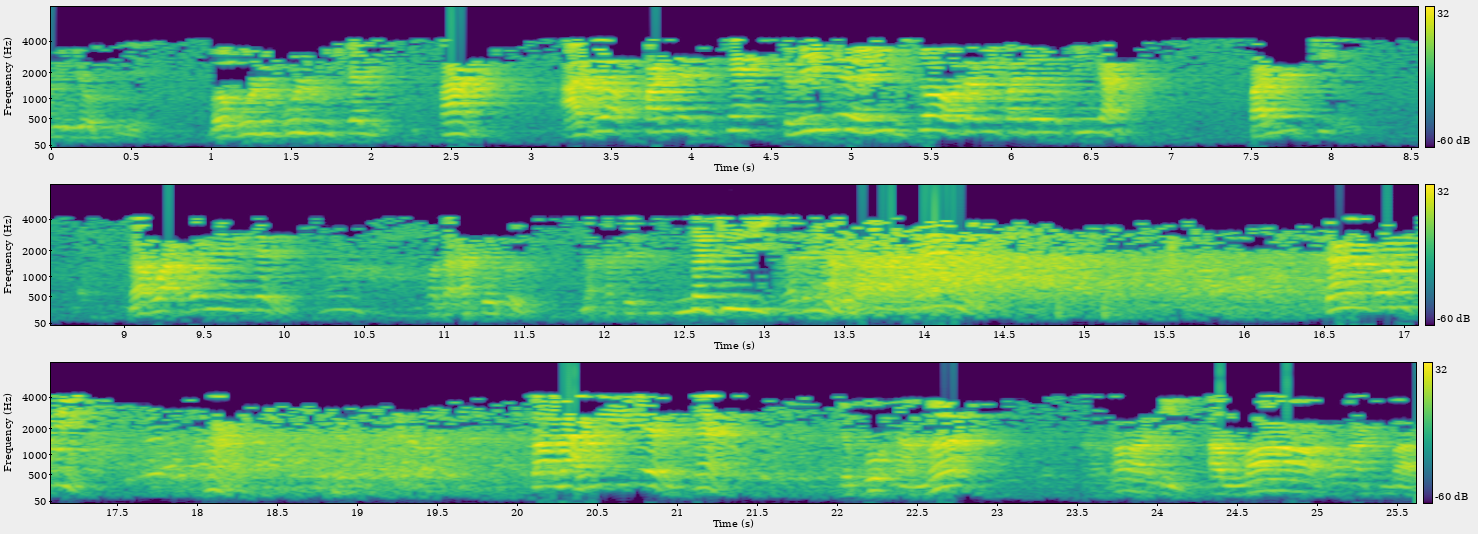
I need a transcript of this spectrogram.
tunjuk dia Berbulu-bulu sekali ha, ada pada kecil, telinga ni besar daripada pinggang. Pada kecil. Nak buat apa ni kita? Oh, tak kata apa? Nak kata najis. Kata ni. Jangan politik. Ha. Tak lari dia. Eh. Sebut nama. Khali. Allahu Akbar.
